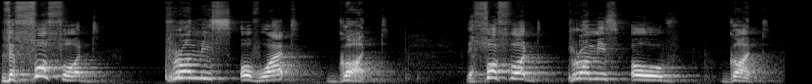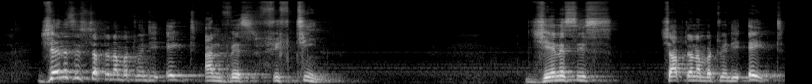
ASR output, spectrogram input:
the fourfold promise of what? God. The fourfold promise of God. Genesis chapter number 28 and verse 15. Genesis chapter number 28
